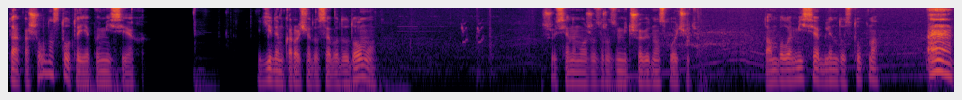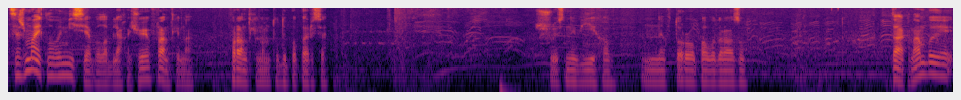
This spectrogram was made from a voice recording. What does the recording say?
Так, а що у нас тут є по місіях? Їдемо, коротше, до себе додому. Щось я не можу зрозуміти, що від нас хочуть. Там була місія, блін, доступна. А, це ж Майклова місія була, бляха. Що я Франкліна? Франкліном туди поперся. Щось не в'їхав, не второпав одразу. Так, нам би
